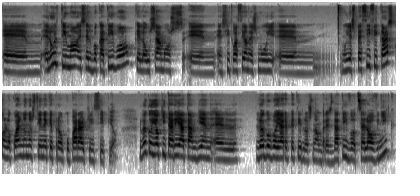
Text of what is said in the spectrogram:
Em, el último es el vocativo, que lo usamos en, situaciones muy, em, muy específicas, con lo cual no nos tiene que preocupar al principio. Luego yo quitaría también el, luego voy a repetir los nombres, dativo celovnik,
